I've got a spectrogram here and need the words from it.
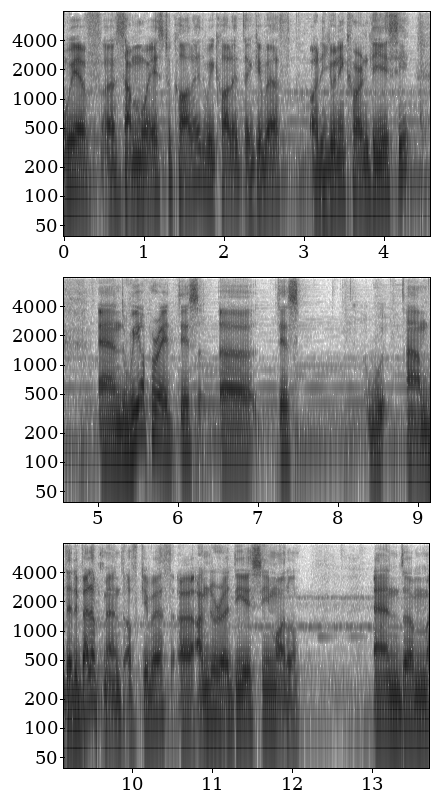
We have uh, some ways to call it. We call it the Giveth or the Unicorn DAC. And we operate this, uh, this um, the development of Giveth uh, under a DAC model. And um,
